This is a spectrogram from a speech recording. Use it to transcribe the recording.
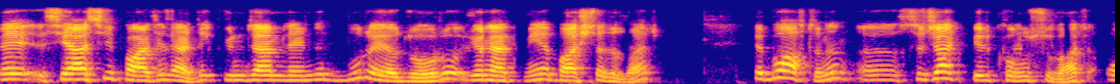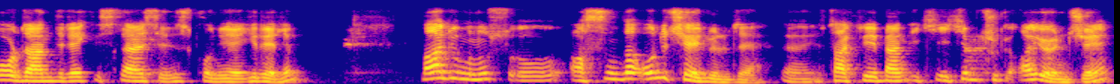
Ve siyasi partiler de gündemlerini buraya doğru yöneltmeye başladılar. Ve bu haftanın e, sıcak bir konusu var. Oradan direkt isterseniz konuya girelim. Malumunuz aslında 13 Eylül'de e, takriben 2-2,5 ay önce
